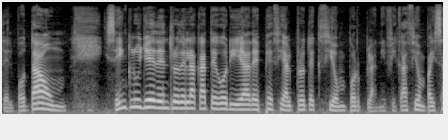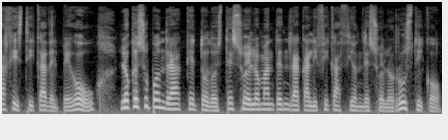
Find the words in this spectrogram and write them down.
del POTAUM y se incluye dentro de la categoría de especial protección por planificación paisajística del PGOU, lo que supondrá que todo este suelo mantendrá calificación de suelo rústico.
